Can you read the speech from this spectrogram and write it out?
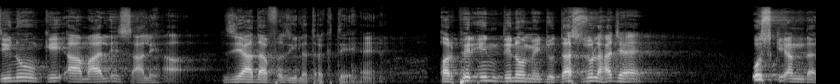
دنوں کے اعمال صالحہ زیادہ فضیلت رکھتے ہیں۔ اور پھر ان دنوں میں جو دس ذوالحج ہے، اس کے اندر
